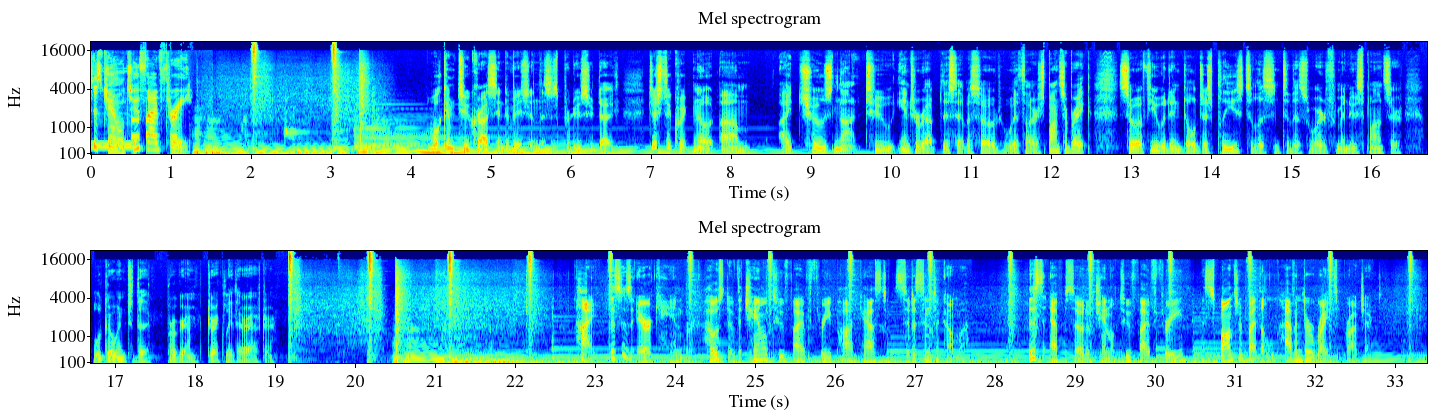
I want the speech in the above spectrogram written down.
This is Channel 253. Welcome to Crossing Division. This is producer Doug. Just a quick note. Um, I chose not to interrupt this episode with our sponsor break. So if you would indulge us, please, to listen to this word from a new sponsor, we'll go into the program directly thereafter. Hi, this is Erik Hanberg, host of the Channel 253 podcast Citizen Tacoma. This episode of Channel 253 is sponsored by the Lavender Rights Project.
